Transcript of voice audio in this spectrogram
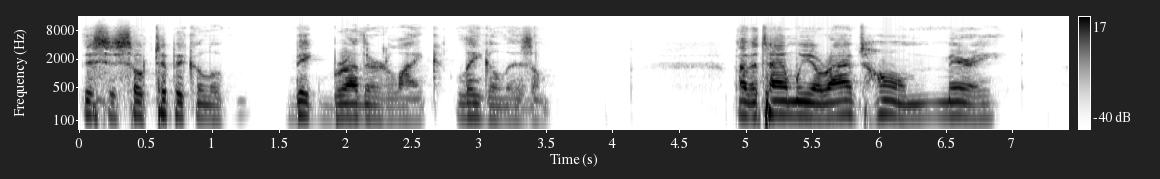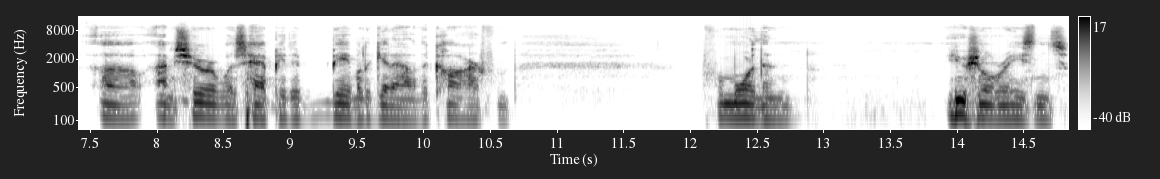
this is so typical of big brother-like legalism. By the time we arrived home, Mary, uh, I'm sure, was happy to be able to get out of the car from for more than usual reasons.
